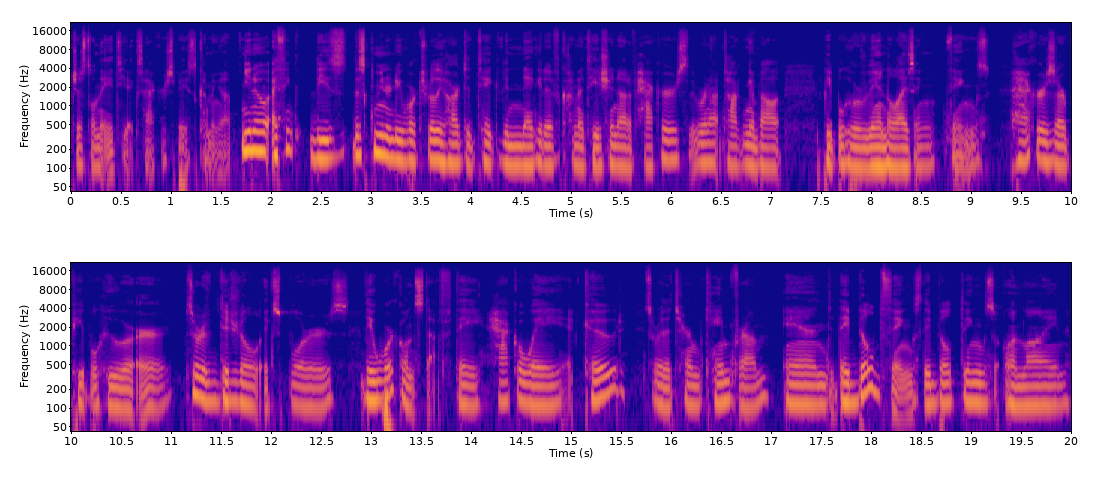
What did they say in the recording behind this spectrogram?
just on the ATX Hackerspace coming up. You know, I think these this community works really hard to take the negative connotation out of hackers. We're not talking about people who are vandalizing things. Hackers are people who are sort of digital explorers. They work on stuff. They hack away at code. That's where the term came from. And they build things. They build things online.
